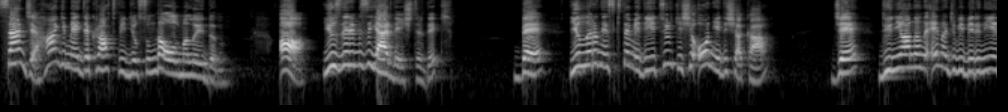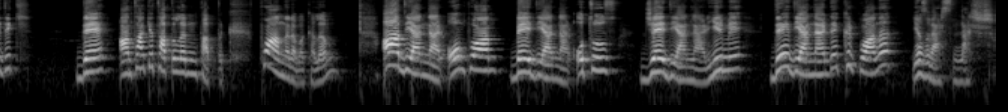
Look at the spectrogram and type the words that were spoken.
Sence hangi Mediacraft videosunda olmalıydın? A. Yüzlerimizi yer değiştirdik. B. Yılların eskitemediği Türk işi 17 şaka. C. Dünyanın en acı biberini yedik. D. Antakya tatlılarını tattık. Puanlara bakalım. A diyenler 10 puan, B diyenler 30, C diyenler 20, D diyenler de 40 puanı yazıversinler.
